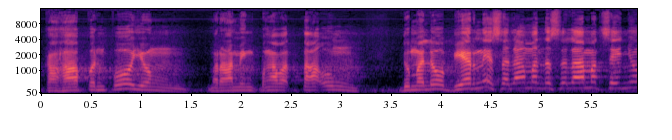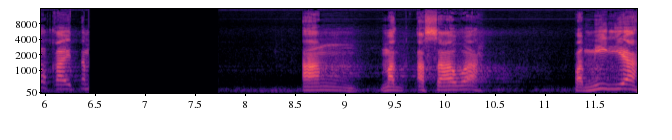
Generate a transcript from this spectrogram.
Kahapon po yung maraming mga taong dumalo. Biyernes, salamat na salamat sa inyo kahit na ang mag-asawa, pamilya,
